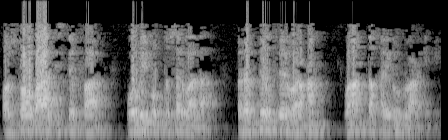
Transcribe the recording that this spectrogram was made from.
اور سو بار استغفار، وہ بھی مختصر والا۔ رب ورحم وہم تخیر الرحمین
